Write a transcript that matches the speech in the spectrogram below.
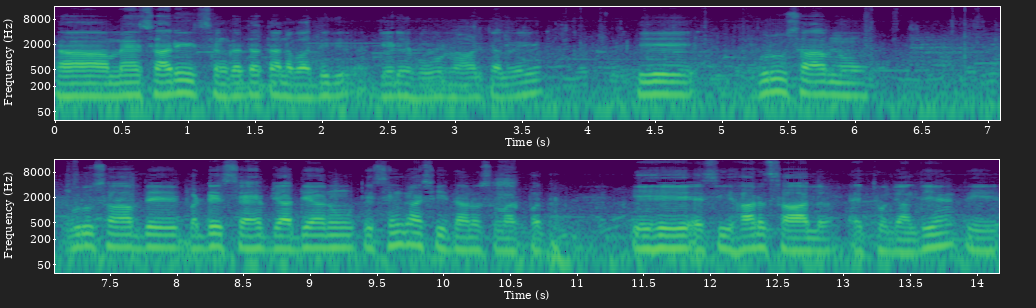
ਤਾਂ ਮੈਂ ਸਾਰੀ ਸੰਗਤ ਦਾ ਧੰਨਵਾਦੀ ਜਿਹੜੇ ਹੋਰ ਨਾਲ ਚੱਲ ਰਹੇ ਆ ਤੇ ਗੁਰੂ ਸਾਹਿਬ ਨੂੰ ਗੁਰੂ ਸਾਹਿਬ ਦੇ ਵੱਡੇ ਸਾਹਿਬਜ਼ਾਦਿਆਂ ਨੂੰ ਤੇ ਸਿੰਘਾਂ ਸ਼ਹੀਦਾਂ ਨੂੰ ਸਮਰਪਿਤ। ਇਹ ਅਸੀਂ ਹਰ ਸਾਲ ਇੱਥੋਂ ਜਾਂਦੇ ਹਾਂ ਤੇ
